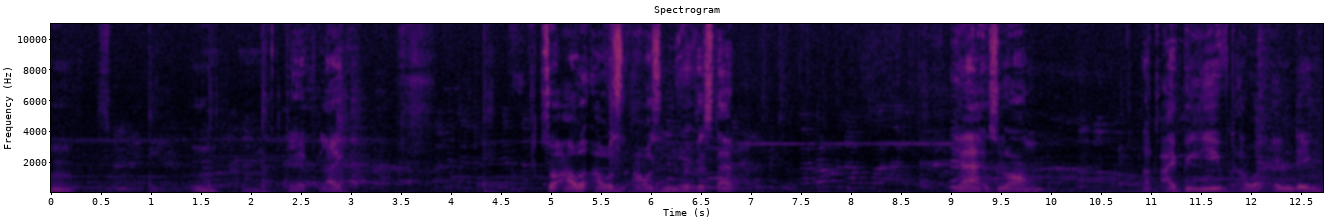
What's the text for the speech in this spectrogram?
on you. Mm. Mm. Def- like so I wa- I was I was nervous that yeah it's long. Like I believed our ending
